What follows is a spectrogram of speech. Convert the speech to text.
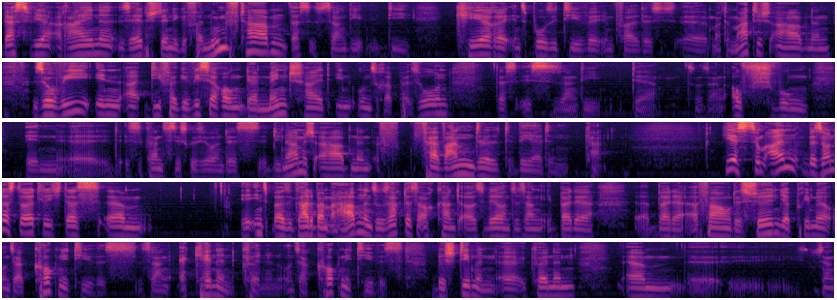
dass wir reine selbstständige Vernunft haben, das ist sagen die, die Kehre ins Positive im Fall des äh, mathematisch Erhabenen, sowie in äh, die Vergewisserung der Menschheit in unserer Person, das ist sozusagen die, der sozusagen Aufschwung in äh, Kants Diskussion des dynamisch Erhabenen verwandelt werden kann. Hier ist zum einen besonders deutlich, dass ähm, also gerade beim Erhabenen, so sagt das auch Kant aus, während sozusagen bei der, äh, bei der Erfahrung des Schönen ja primär unser kognitives sozusagen erkennen können, unser kognitives bestimmen äh, können, ähm, äh,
